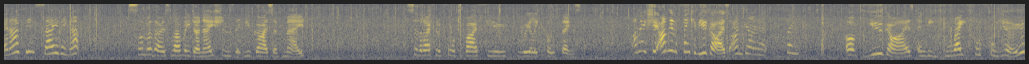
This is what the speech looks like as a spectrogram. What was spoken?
And I've been saving up some of those lovely donations that you guys have made so that I could afford to buy a few really cool things. I'm actually, I'm going to think of you guys. I'm going to think of you guys and be grateful for you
